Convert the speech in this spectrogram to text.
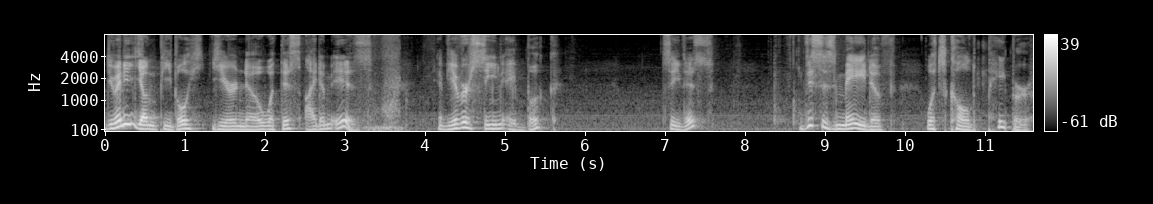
Do any young people here know what this item is? Have you ever seen a book? See this? This is made of what's called paper.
